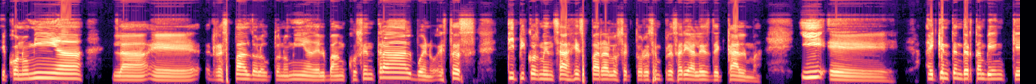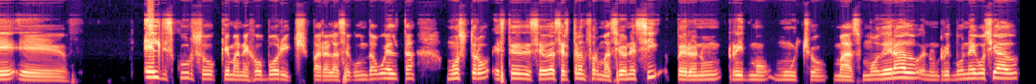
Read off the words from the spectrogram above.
economía, la eh, respaldo la autonomía del Banco Central, bueno, estos típicos mensajes para los sectores empresariales de calma. Y hay que entender también que eh, el discurso que manejó Boric para la segunda vuelta mostró este deseo de hacer transformaciones, sí, pero en un ritmo mucho más moderado, en un ritmo negociado,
